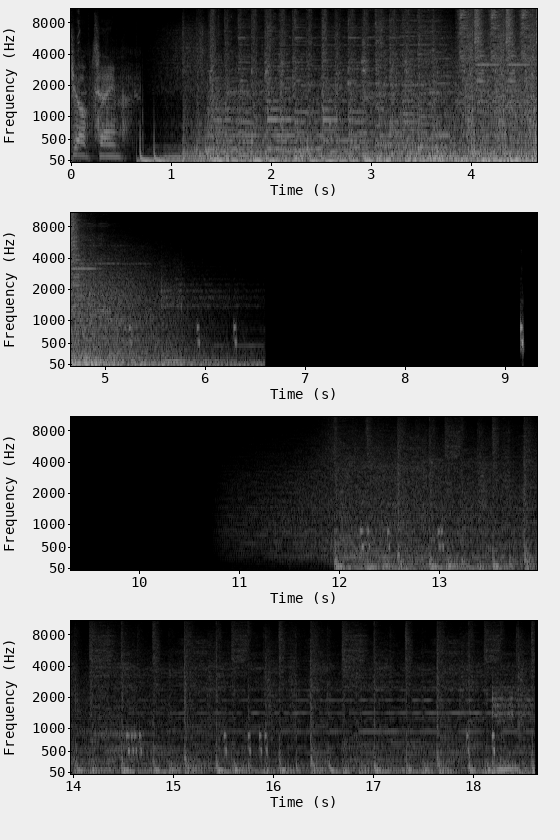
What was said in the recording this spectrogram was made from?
Job, team.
